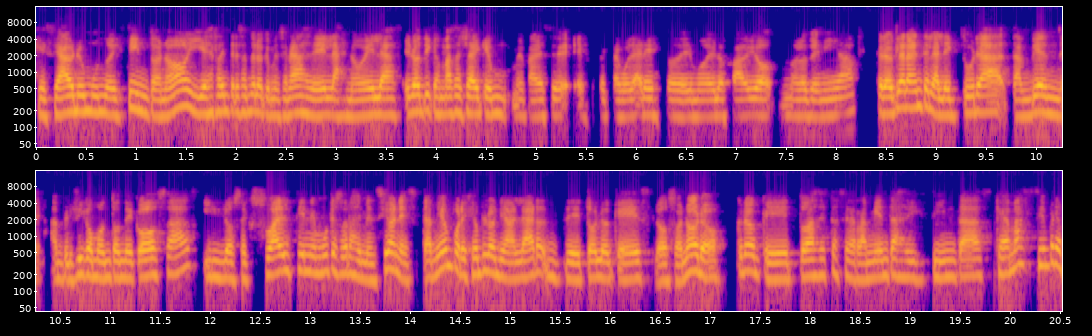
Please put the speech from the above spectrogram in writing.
que se abre un mundo distinto, ¿no? Y es re interesante lo que mencionabas de las novelas eróticas, más allá de que me parece espectacular esto del modelo Fabio, no lo tenía, pero claramente la lectura también amplifica un montón de cosas y lo sexual tiene muchas otras dimensiones. También, por ejemplo, ni hablar de todo lo que es lo sonoro. Creo que todas estas herramientas distintas, que además siempre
